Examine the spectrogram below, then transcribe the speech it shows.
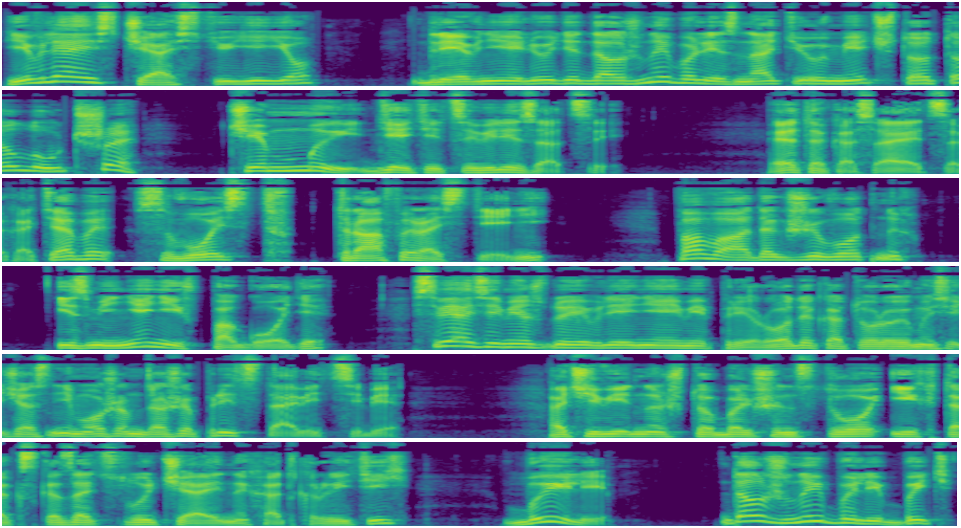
являясь частью ее, древние люди должны были знать и уметь что-то лучше, чем мы, дети цивилизации. Это касается хотя бы свойств трав и растений, повадок животных, изменений в погоде, связи между явлениями природы, которую мы сейчас не можем даже представить себе. Очевидно, что большинство их, так сказать, случайных открытий были, должны были быть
